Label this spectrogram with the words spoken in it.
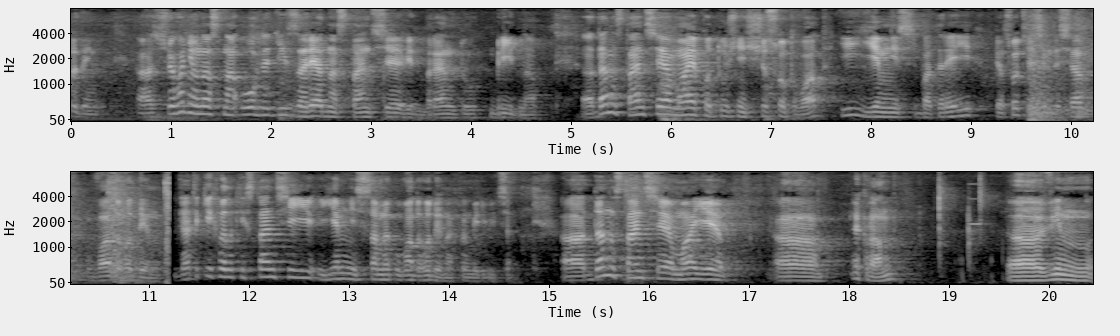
Добрий день. Сьогодні у нас на огляді зарядна станція від бренду Брідна. Дана станція має потужність 600 Вт і ємність батареї 580 Вт годин. Для таких великих станцій ємність саме у Вт годинах вимірюється. Дана станція має екран. Він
